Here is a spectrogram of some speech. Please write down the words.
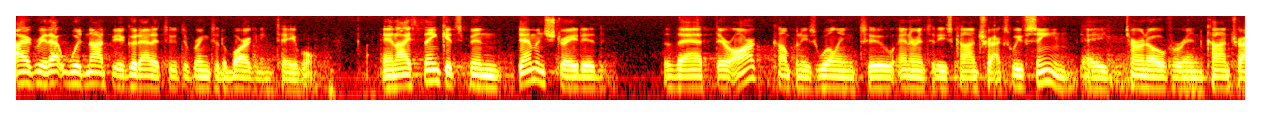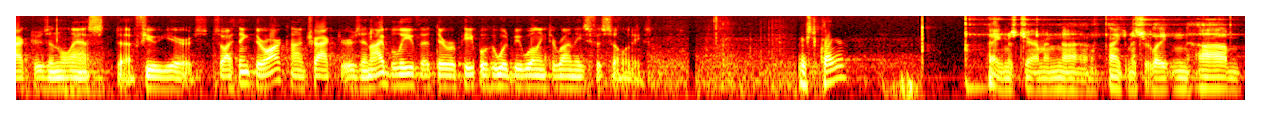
I agree that would not be a good attitude to bring to the bargaining table. And I think it's been demonstrated that there are companies willing to enter into these contracts. We've seen a turnover in contractors in the last uh, few years. So I think there are contractors, and I believe that there are people who would be willing to run these facilities. Mr. Clinger? Thank you, Mr. Chairman. Uh, thank you, Mr. Layton. Um,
